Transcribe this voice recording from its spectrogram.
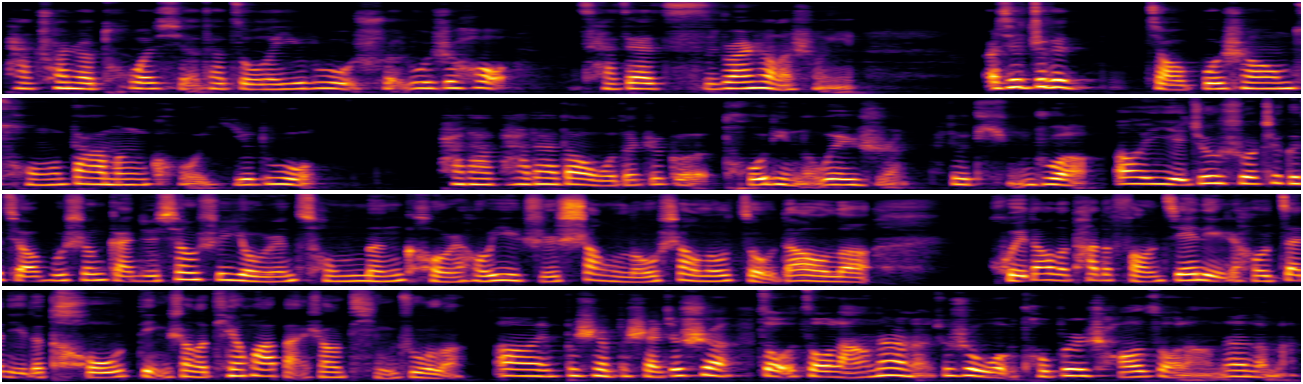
他穿着拖鞋，他走了一路水路之后踩在瓷砖上的声音。而且这个脚步声从大门口一路啪嗒啪嗒到我的这个头顶的位置，它就停住了。哦，也就是说，这个脚步声感觉像是有人从门口，然后一直上楼，上楼走到了。回到了他的房间里，然后在你的头顶上的天花板上停住了。嗯，不是不是，就是走走廊那儿呢，就是我头不是朝走廊那儿的嘛，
